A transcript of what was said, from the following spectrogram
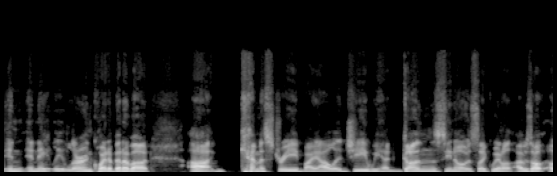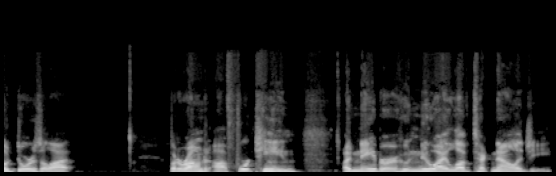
in, innately learned quite a bit about uh, chemistry, biology. We had guns. You know, it's like we had. I was out, outdoors a lot but around uh, 14, a neighbor who knew I loved technology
